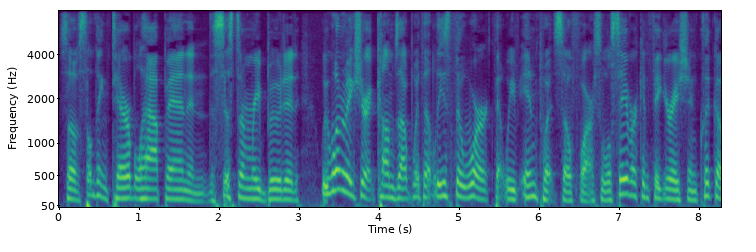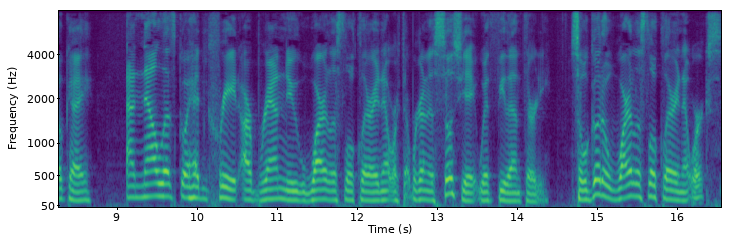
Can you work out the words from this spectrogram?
So if something terrible happened and the system rebooted, we want to make sure it comes up with at least the work that we've input so far. So we'll save our configuration, click OK, and now let's go ahead and create our brand new wireless local area network that we're going to associate with VLAN 30. So we'll go to wireless local area networks.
